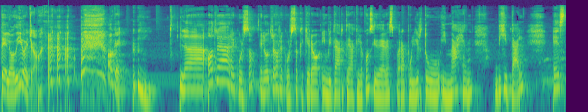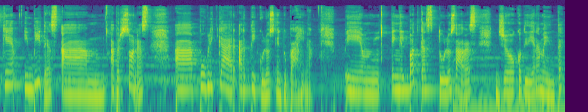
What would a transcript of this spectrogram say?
te lo digo yo. ok. Recurso, el otro recurso que quiero invitarte a que lo consideres para pulir tu imagen digital es que invites a, personas a publicar artículos en tu página. Mm, en el podcast, tú lo sabes, yo cotidianamente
